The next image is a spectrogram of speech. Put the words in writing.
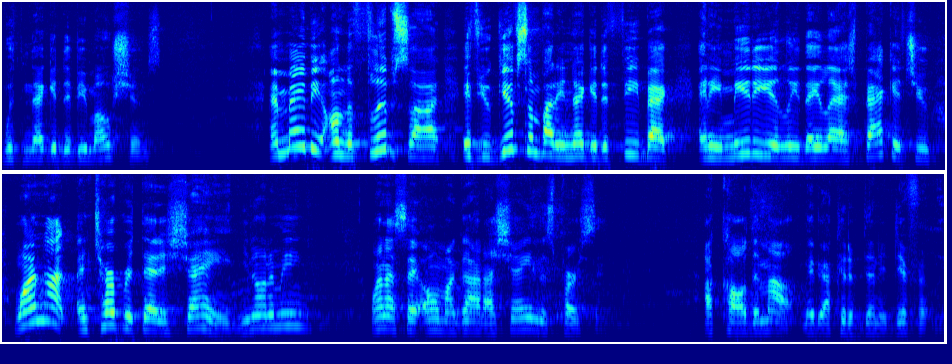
with negative emotions. And maybe on the flip side, if you give somebody negative feedback and immediately they lash back at you, why not interpret that as shame? You know what I mean? Why not say, oh my God, I shamed this person? I called them out. Maybe I could have done it differently.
